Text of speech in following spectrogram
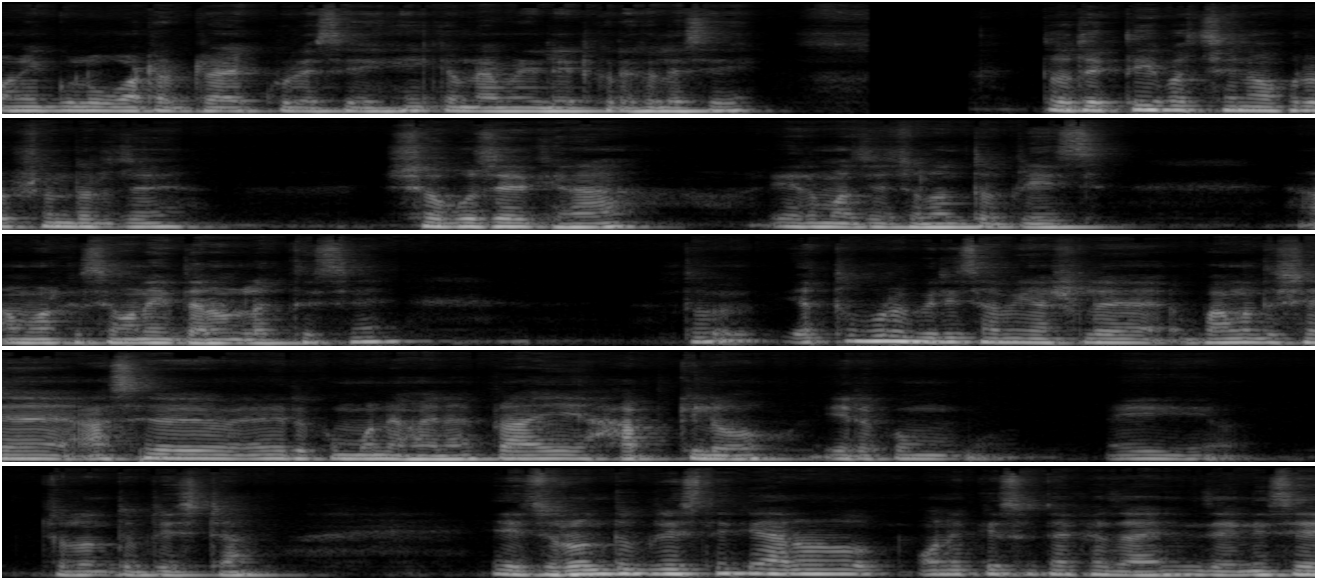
অনেকগুলো ওয়াটার ড্রাইভ করেছি, এই কারণে আমি লেট করে ফেলেছি। তো দেখতেই পাচ্ছেন অপরূপ সৌন্দর্যে সবুজের ঘেরা, এর মাঝে ঝুলন্ত ব্রিজ। আমার কাছে অনেক দারুণ লাগতেছে। তো এত বড় ব্রিজ আমি আসলে বাংলাদেশে আছে এরকম মনে হয় না, প্রায় হাফ কিলো এরকম এই ঝুলন্ত ব্রিজটা। এই ঝুলন্ত ব্রিজ থেকে আরও অনেক কিছু দেখা যায়, যে নিচে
